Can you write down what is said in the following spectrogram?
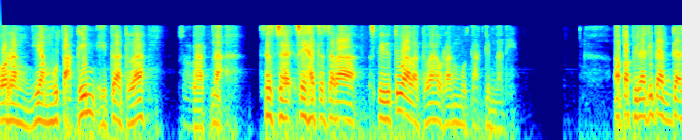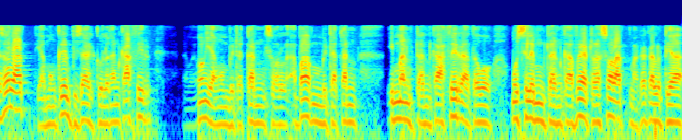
orang yang mutakin itu adalah sholat. Nah, sehat secara spiritual adalah orang mutakin tadi. Apabila kita tidak sholat, ya mungkin bisa golongan kafir. Nah, memang yang membedakan sholat, apa membedakan iman dan kafir atau muslim dan kafir adalah sholat. Maka kalau dia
